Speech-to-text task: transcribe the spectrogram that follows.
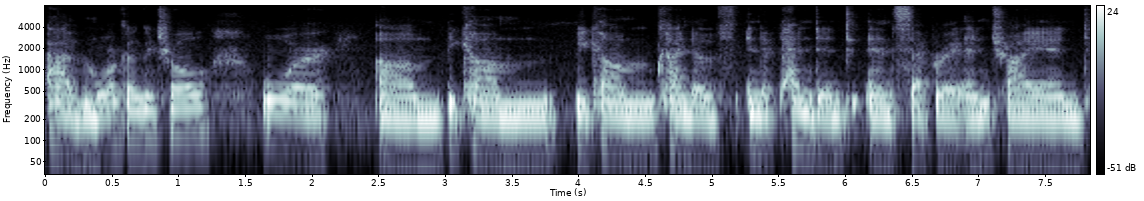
have more gun control or um, become become kind of independent and separate and try and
